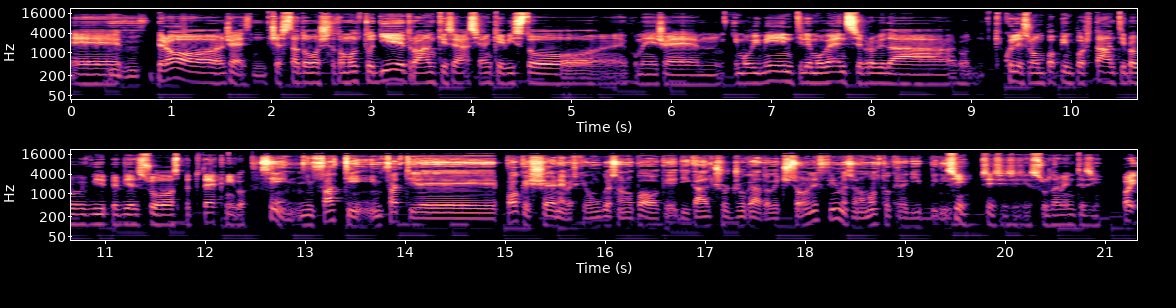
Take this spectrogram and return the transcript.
Eh, mm-hmm. Però cioè, c'è, stato, c'è, stato, molto dietro, anche se si è anche visto eh, come cioè, i movimenti, le movenze proprio da... che quelle sono un po' più importanti proprio per via del suo aspetto tecnico. Sì, infatti, infatti le poche scene, perché comunque sono poche, di calcio giocato che ci sono nel film sono molto credibili. Sì, sì, sì, sì, sì assolutamente sì. Poi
